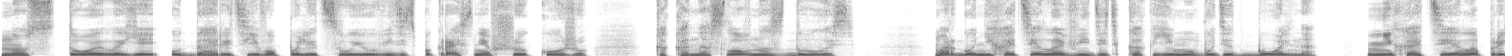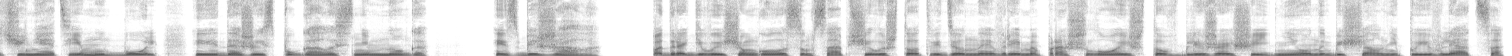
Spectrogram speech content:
но стоило ей ударить его по лицу и увидеть покрасневшую кожу, как она словно сдулась. Марго не хотела видеть, как ему будет больно, не хотела причинять ему боль и даже испугалась немного и сбежала. Подрагивающим голосом сообщила, что отведенное время прошло и что в ближайшие дни он обещал не появляться,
